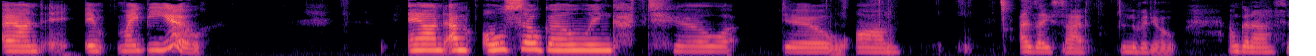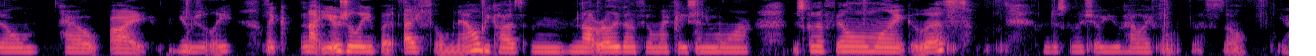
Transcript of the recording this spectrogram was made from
And it, it might be you. And I'm also going to do, um, as I said in the video, I'm gonna film how I usually, like, not usually, but I film now because I'm not really to film my face anymore. I'm just to film like this. I'm just going to show you how I feel like this. So, yeah.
